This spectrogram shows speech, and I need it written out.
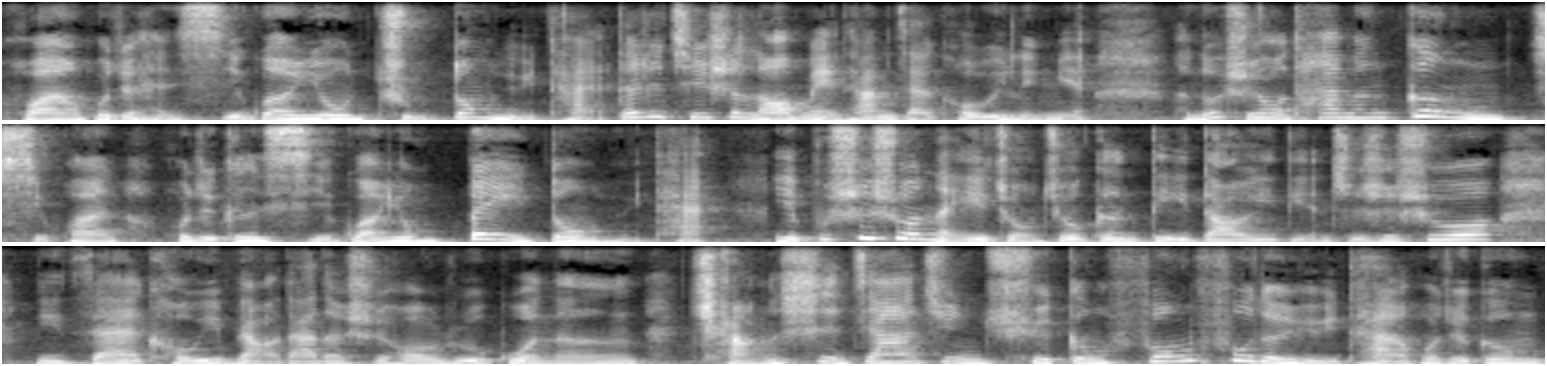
欢或者很习惯用主动语态，但是其实老美他们在口语里面，很多时候他们更喜欢或者更习惯用被动语态。也不是说哪一种就更地道一点，只是说你在口语表达的时候，如果能尝试加进去更丰富的语态或者更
